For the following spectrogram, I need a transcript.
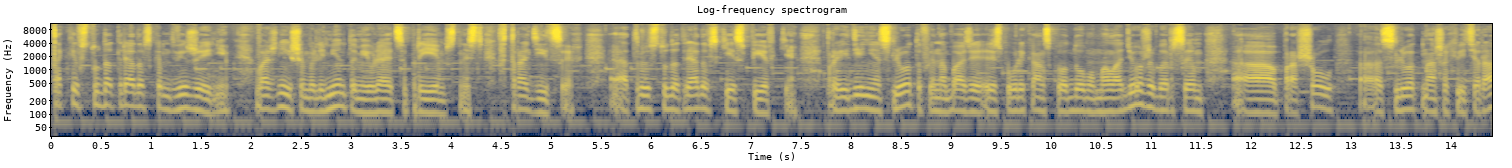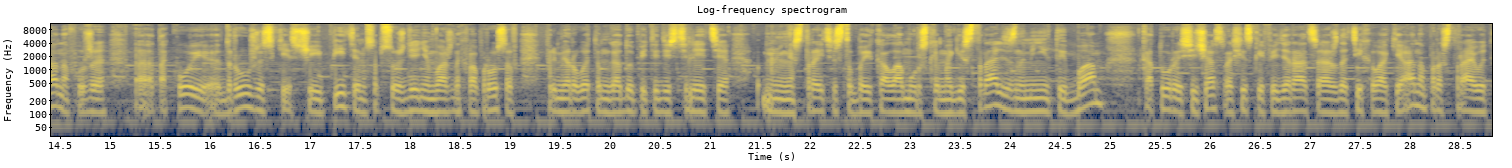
Так и в студотрядовском движении важнейшим элементом является преемственность в традициях, студотрядовские спевки, проведение слетов и на базе Республиканского дома молодежи БРСМ э, прошел э, слет наших ветеранов уже э, такой дружеский, с чаепитием, с обсуждением важных вопросов. К примеру, в этом году 50-летие строительства Байкала-Амурской магистрали, знаменитый БАМ, который сейчас Российская Федерация аж до Тихого океана простраивает.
